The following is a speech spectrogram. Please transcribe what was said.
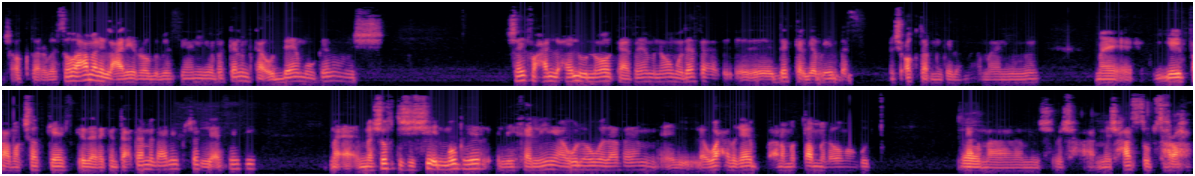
مش أكتر. بس هو عمل اللي عليه الراجل. بس يعني بتكلم كقدام وكده مش شايفه حل حلو إن هو كان فاهم إن هو مدافع آه، دكة لجبريل بس. مش أكتر من كده. ما يعني ما ينفع ماتشات كاس كده. لكن تعتمد عليه بشكل مم. أساسي. ما, ما شفتش الشيء المبهر اللي يخليني أقول هو ده فاهم؟ لو واحد غاب أنا مطمن هو موجود. لأ آه. ما مش مش مش حاسه بصراحة.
